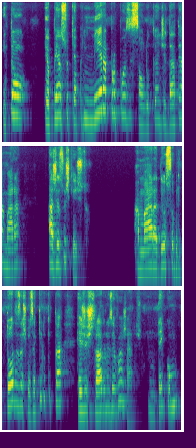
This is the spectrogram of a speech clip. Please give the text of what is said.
Então, eu penso que a primeira proposição do candidato é amar a, Jesus Cristo. Amar a Deus sobre todas as coisas, aquilo que está registrado nos evangelhos. Não tem como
